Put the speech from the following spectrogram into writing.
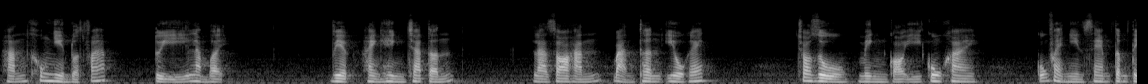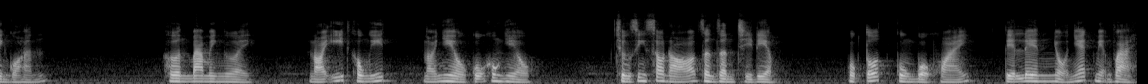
hắn không nhìn luật pháp, Tùy ý làm vậy. Việc hành hình tra tấn Là do hắn bản thân yêu ghét. Cho dù mình có ý cung khai, Cũng phải nhìn xem tâm tình của hắn. Hơn 30 người, Nói ít không ít, Nói nhiều cũng không nhiều. Trường sinh sau đó dần dần chỉ điểm. Ngục tốt cùng bổ khoái, Tiến lên nhổ nhét miệng vải.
